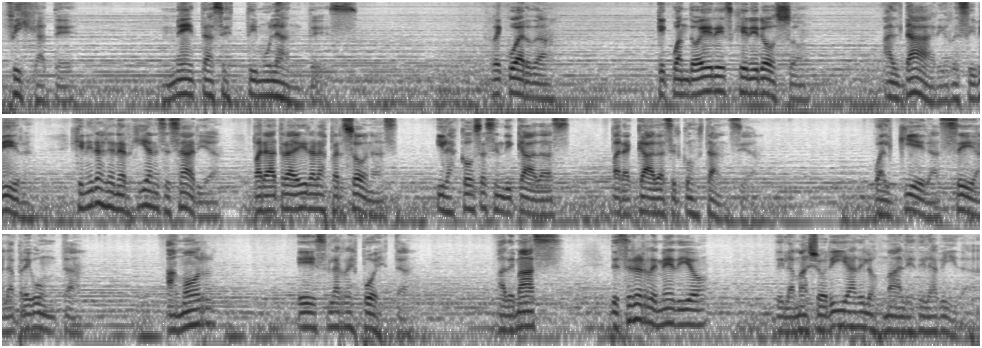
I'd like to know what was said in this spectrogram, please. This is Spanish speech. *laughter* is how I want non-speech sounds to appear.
Fíjate, metas estimulantes. Recuerda que cuando eres generoso, al dar y recibir, generas la energía necesaria para atraer a las personas y las cosas indicadas para cada circunstancia. Cualquiera sea la pregunta, amor es la respuesta además de ser el remedio de la mayoría de los males de la vida.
